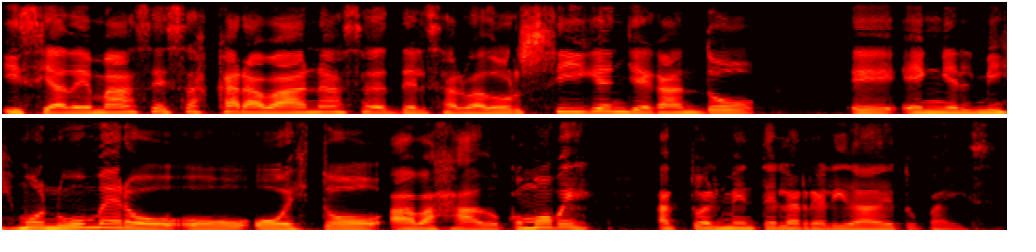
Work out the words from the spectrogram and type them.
y si además esas caravanas eh, del Salvador siguen llegando eh, en el mismo número o, esto ha bajado. ¿Cómo ves actualmente la realidad de tu país?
